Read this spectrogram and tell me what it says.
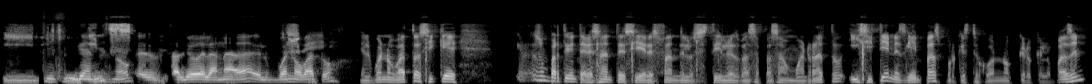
y, Higgins, ¿no? Que salió de la nada, el buen novato. el buen novato, así que es un partido interesante. Si eres fan de los Steelers, vas a pasar un buen rato. Y si tienes Game Pass, porque este juego no creo que lo pasen.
